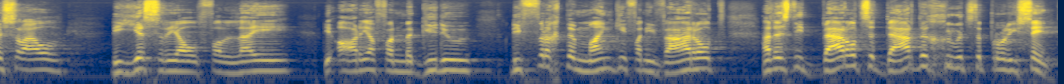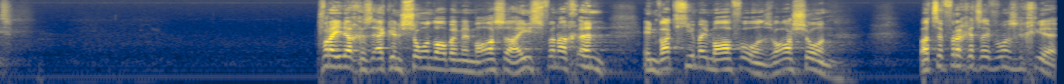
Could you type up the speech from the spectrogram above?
Israel, die Jesreel vallei, die area van Megiddo, die vrugte mandjie van die wêreld. Hulle is die wêreld se derde grootste produsent. Vrydag is ek en Sean daar by my ma se huis vinnig in en wat gee my ma vir ons? Waar Sean? Wat se vrug het sy vir ons gegee?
